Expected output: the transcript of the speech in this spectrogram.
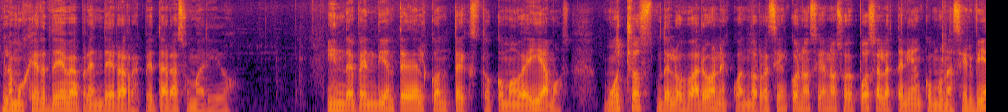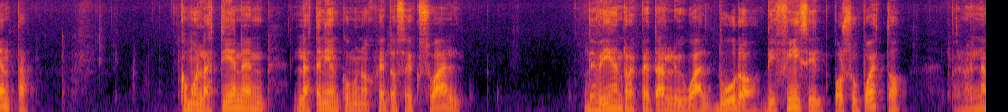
La mujer debe aprender a respetar a su marido. Independiente del contexto, como veíamos, muchos de los varones cuando recién conocían a su esposa las tenían como una sirvienta, como las tienen, las tenían como un objeto sexual. Debían respetarlo igual, duro, difícil, por supuesto, pero es la,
